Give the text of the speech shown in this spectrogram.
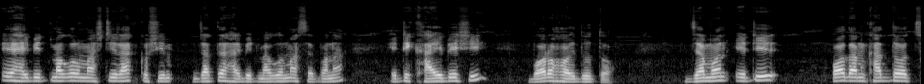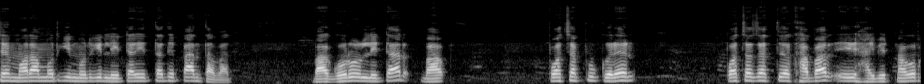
এই হাইব্রিড মাগুর মাছটি রাক্ষসী জাতের হাইব্রিড মাগুর মাছের পোনা, এটি খায় বেশি, বড় হয় দ্রুত। যেমন, এটির প্রধান খাদ্য হচ্ছে মরা মুরগি, মুরগির লিটার ইত্যাদি পান্তাবাদ বা গরুর লিটার বা পচা পুকুরের পচা জাতীয় খাবার এই হাইব্রিড মাগুর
